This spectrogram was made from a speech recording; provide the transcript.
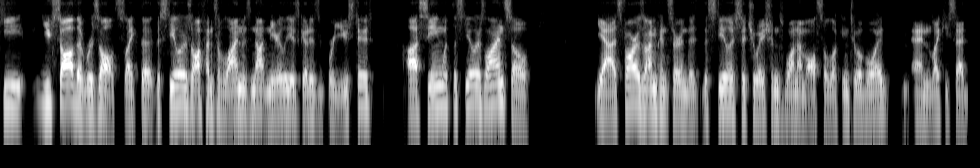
he you saw the results. Like the the Steelers' offensive line was not nearly as good as we're used to uh, seeing with the Steelers line. So yeah, as far as I'm concerned, the, the Steelers situation is one I'm also looking to avoid. And like you said,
